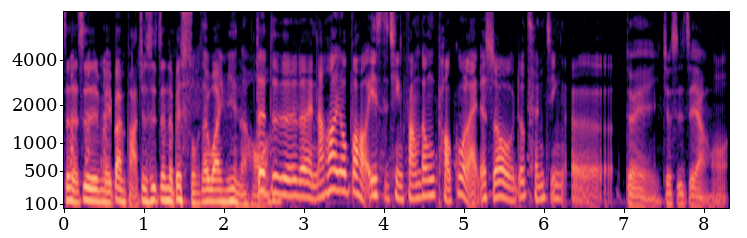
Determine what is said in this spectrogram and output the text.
真的是没办法，就是真的被锁在外面了哈。对对对对然后又不好意思请房东跑过来的时候，我就曾经呃，对，就是这样哦。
